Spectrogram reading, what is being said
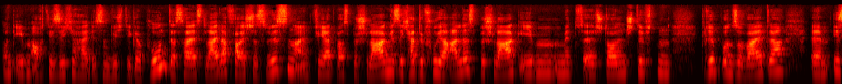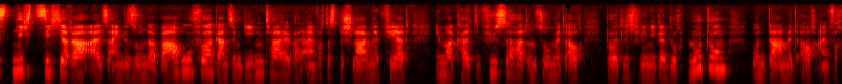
und eben auch die Sicherheit ist ein wichtiger Punkt. Das heißt, leider falsches Wissen, ein Pferd, was beschlagen ist. Ich hatte früher alles, Beschlag eben mit äh, Stollen, Stiften, Grip und so weiter, ähm, ist nicht sicherer als ein gesunder Barhufer. Ganz im Gegenteil, weil einfach das beschlagene Pferd immer kalte Füße hat und somit auch deutlich weniger Durchblutung und damit auch einfach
